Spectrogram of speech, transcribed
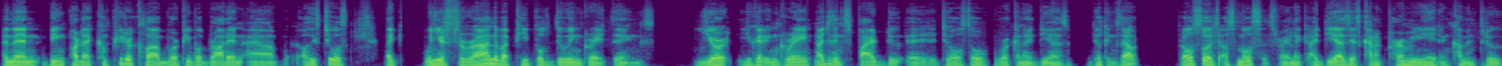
And then being part of that computer club where people brought in uh, all these tools, like when you're surrounded by people doing great things, you're you get ingrained, not just inspired to uh, to also work on ideas, build things out, but also it's osmosis, right? Like ideas just kind of permeate and coming through.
